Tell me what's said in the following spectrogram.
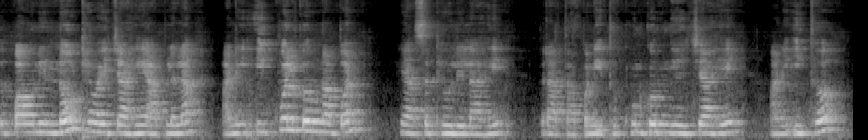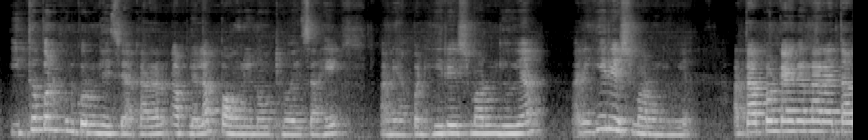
तर पावणे नऊ ठेवायचे आहे आपल्याला आणि इक्वल करून आपण हे असं ठेवलेलं आहे. तर आता आपण इथं खून करून घ्यायची आहे आणि इथं इथं पण खून करून घ्यायचे आहे कारण आपल्याला पावणे नऊ ठेवायचं आहे. आणि आपण ही रेष मारून घेऊया आणि ही रेष मारून घेऊया. आता आपण काय करणार आहे आता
